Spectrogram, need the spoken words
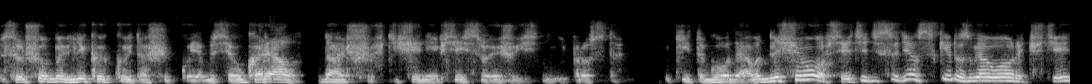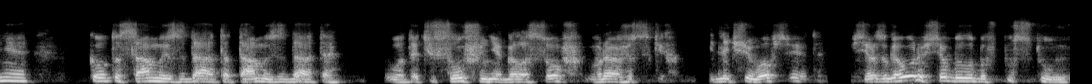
совершил бы великую какую-то ошибку. Я бы себя укорял дальше в течение всей своей жизни, не просто какие-то годы. А вот для чего все эти диссидентские разговоры, чтение какого-то сам издата, там издата, вот эти слушания голосов вражеских. И для чего все это? Все разговоры, все было бы впустую.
